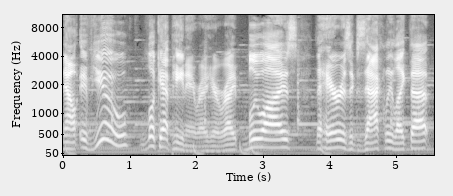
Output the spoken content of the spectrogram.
Now, if you look at Pine right here, right? Blue eyes, the hair is exactly like that.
